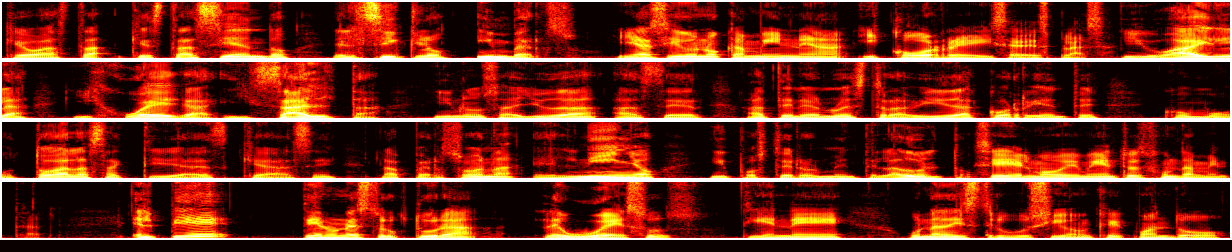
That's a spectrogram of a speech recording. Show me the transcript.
que, va que está haciendo el ciclo inverso. Y así uno camina y corre y se desplaza. Y baila y juega y salta y nos ayuda a hacer a tener nuestra vida corriente como todas las actividades que hace la persona, el niño y posteriormente el adulto. Sí, el movimiento es fundamental. El pie tiene una estructura de huesos, tiene una distribución que cuando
